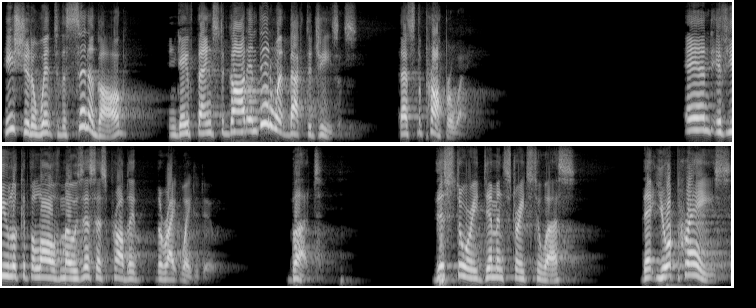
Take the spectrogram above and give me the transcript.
He should have went to the synagogue and gave thanks to God and then went back to Jesus. That's the proper way. And if you look at the law of Moses, that's probably the right way to do it. But this story demonstrates to us that your praise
